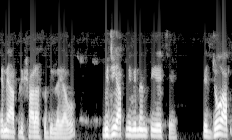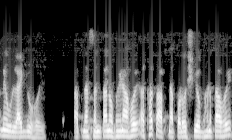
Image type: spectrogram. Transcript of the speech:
એને આપણી શાળા સુધી લઈ આવો. બીજી આપની વિનંતી એ છે કે જો આપને એવું લાગ્યું હોય આપના સંતાનો ભણ્યા હોય અથવા તો આપના પડોશીઓ ભણતા હોય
